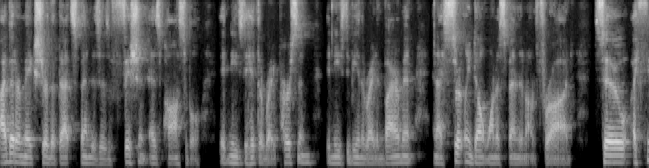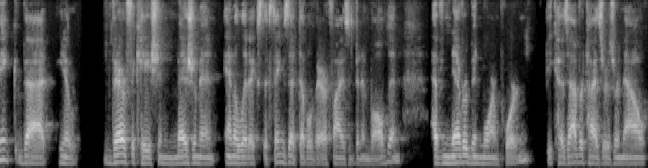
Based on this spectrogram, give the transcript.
I better make sure that that spend is as efficient as possible. It needs to hit the right person, it needs to be in the right environment, and I certainly don't want to spend it on fraud. So I think that, you know, verification, measurement, analytics, the things that Double DoubleVerify has been involved in have never been more important because advertisers are now,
